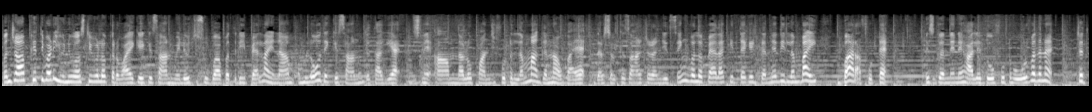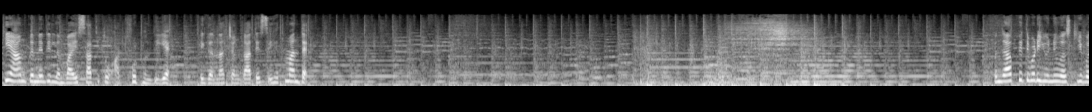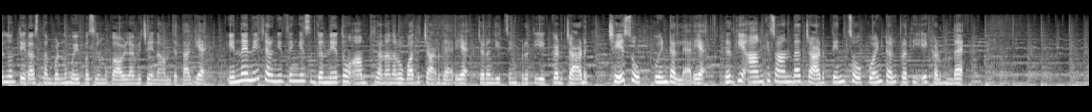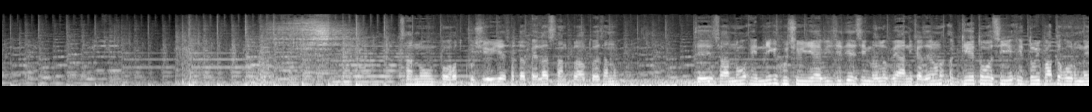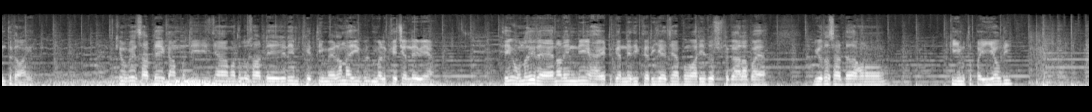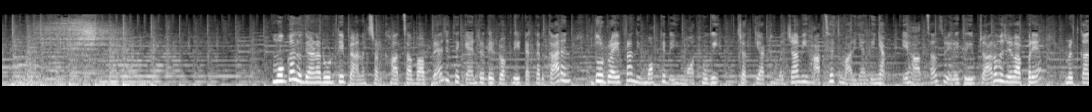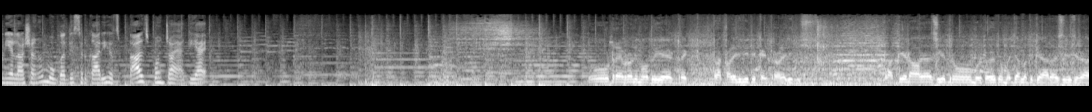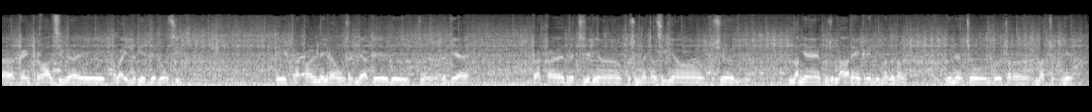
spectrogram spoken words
ਪੰਜਾਬ ਖੇਤੀਬਾੜੀ ਯੂਨੀਵਰਸਿਟੀ ਵੱਲੋਂ ਕਰਵਾਏ ਗਏ ਕਿਸਾਨ ਮੇਲੇ ਵਿੱਚ ਸੂਬਾ ਪੱਧਰੀ ਪਹਿਲਾ ਇਨਾਮ ਅਮਲੋਹ ਦੇ ਕਿਸਾਨ ਨੂੰ ਦਿੱਤਾ ਗਿਆ ਹੈ ਜਿਸ ਨੇ ਆਮ ਨਾਲੋਂ 5 ਫੁੱਟ ਲੰਮਾ ਗੰਨਾ ਉਗਾਇਆ ਹੈ। ਦਰਅਸਲ ਕਿਸਾਨ ਚਰਨਜੀਤ ਸਿੰਘ ਵੱਲੋਂ ਪੈਦਾ ਕੀਤੇ ਗਏ ਗੰਨੇ ਦੀ ਲੰਬਾਈ 12 ਫੁੱਟ ਹੈ। ਇਸ ਗੰਨੇ ਨੇ ਹਾਲੇ 2 ਫੁੱਟ ਹੋਰ ਵਧਣਾ ਹੈ, ਜਦਕਿ ਆਮ ਗੰਨੇ ਦੀ ਲੰਬਾਈ 7 ਤੋਂ 8 ਫੁੱਟ ਹੁੰਦੀ ਹੈ। ਇਹ ਗੰਨਾ ਚੰਗਾ ਤੇ ਸਿਹਤਮੰਦ ਹੈ। ਪੰਜਾਬ ਖੇਤੀਬਾੜੀ ਯੂਨੀਵਰਸਿਟੀ ਵੱਲੋਂ 13 ਸਤੰਬਰ ਨੂੰ ਹੋਏ ਫਸਲ ਮੁਕਾਬਲਿਆਂ ਵਿੱਚ ਇਨਾਮ ਦਿੱਤਾ ਗਿਆ ਹੈ। ਇੰਨੇ ਨੇ ਚਰਨਜੀਤ ਸਿੰਘ ਇਸ ਗੰਨੇ ਤੋਂ ਆਮ ਕਿਸਾਨਾਂ ਨਾਲੋਂ ਵੱਧ ਝਾੜ ਲੈ ਰਿਹਾ ਹੈ। ਚਰਨਜੀਤ ਸਿੰਘ ਪ੍ਰਤੀ ਏਕੜ ਝਾੜ 600 ਕੁਇੰਟਲ ਲੈ ਰਿਹਾ ਹੈ, ਜਦਕਿ ਆਮ ਕਿਸਾਨ ਦਾ ਝਾੜ 300 ਕੁਇੰਟਲ ਪ੍ਰਤੀ ਏਕੜ ਹੁੰਦਾ ਹੈ। ਸਾਨੂੰ ਬਹੁਤ ਖੁਸ਼ੀ ਹੋਈ ਹੈ, ਸਾਡਾ ਪਹਿਲਾ ਸਥਾਨ ਪ੍ਰਾਪਤ ਹੋਇਆ ਸਾਨੂੰ। ਤੇ ਸਾਨੂੰ ਇੰਨੀ ਕੁ ਖੁਸ਼ੀ ਹੋਈ ਹੈ ਵੀ ਜਿਹਦੀ ਅਸੀਂ ਮਤਲਬ ਬਿਆਨ ਨਹੀਂ ਕਰਦੇ। ਹੁਣ ਅੱਗੇ ਤੋਂ ਅਸੀਂ ਇਦੋਂ ਵੀ ਵੱਧ ਹੋਰ ਮਿਹਨਤ ਕਰਾਂਗੇ। ਕਿਉਂਕਿ ਸਾਡੇ ਕੰਮ ਦੀ ਜਾਂ ਮਤਲਬ ਸਾਡੇ ਜਿਹੜੇ ਖੇਤੀ ਮਹਿਰਾਂ ਨਾਲ ਅਸੀਂ ਮਿਲ ਕੇ ਚੱਲੇ ਹੋਏ ਆ। ਤੇ ਉਹਨਾਂ ਦੀ ਰਾਏ ਨਾਲ ਇੰਨੀ ਹਾਈਟ ਗੰਨੇ ਦੀ ਕਰੀ ਹੈ ਜਾਂ ਬਿਮਾਰੀਆਂ ਤੋਂ ਛੁਟਕਾਰਾ ਪਾਇਆ, ਵੀ ਉਹ ਤਾਂ ਸਾਡਾ ਹੁਣ ਕੀਮਤ ਪਈ ਆ ਉਹਦੀ। ਮੋਗਾ ਲੁਧਿਆਣਾ ਰੋਡ ਤੇ ਭਿਆਨਕ ਸੜਕ ਹਾਦਸਾ ਵਾਪਰਿਆ, ਜਿੱਥੇ ਕੈਂਟਰ ਤੇ ਟਰੱਕ ਦੀ ਟੱਕਰ ਕਾਰਨ ਦੋ ਡਰਾਈਵਰਾਂ ਦੀ ਮੌਕੇ ਤੇ ਹੀ ਮੌਤ ਹੋ ਗਈ। ਜਦਕਿ 8 ਮੱਝਾਂ ਵੀ ਹਾਦਸੇ 'ਚ ਮਾਰੀਆਂ ਗਈਆਂ। ਇਹ ਹਾਦਸਾ ਸਵੇਰੇ ਕਰੀਬ 4 ਵਜੇ ਵਾਪਰਿਆ। ਮ੍ਰਿਤਕਾਂ ਦੀਆਂ ਲਾਸ਼ਾਂ ਨੂੰ ਮੋਗਾ ਦੇ ਸਰਕਾਰੀ ਹਸਪਤਾਲ 'ਚ ਪਹੁੰਚਾਇਆ ਗਿਆ ਹੈ। ਦੋ ਡਰਾਈਵਰਾਂ ਦੀ ਮੌਤ ਹੋਈ ਹੈ ਟਰੱਕ ਟਰੱਕ ਵਾਲੇ ਦੀ ਵੀ ਤੇ ਕੈਂਟਰ ਵਾਲੇ ਦੀ ਵੀ। ਟਰੱਕ ਜਿਹੜਾ ਆਇਆ ਸੀ, ਇਧਰੋਂ ਮਲਟੋਏ ਤੋਂ ਮੱਝਾਂ ਲੱਦ ਕੇ ਆ ਰਿਹਾ ਸੀ ਤੇ ਜਿਹੜਾ ਕੈਂਟਰ ਵਾਲਾ ਸੀਗਾ, ਇਹ ਪਲਾਈ ਨਦੀ ਦੇ ਲੋੜ ਸੀ। ਤੇ ਟਰੱਕ ਵਾਲੇ ਨੇ ਜਿਹੜਾ ਉਂਗਟ ਲਿਆ ਕੇ ਇਹਦੇ ਵਿੱਚ ਵੱਜਿਆ ਹੈ। ਟਰੱਕ ਵਾਲੇ ਦੇ ਵਿੱਚ ਜਿਹੜੀਆਂ ਕੁਝ ਮੱਝਾਂ ਸੀਗੀਆਂ ਕੁਝ ਲਾਈਆਂ ਕੁਝ ਲਾ ਰਹੇ ਕਰੀਮ ਦੀ ਮਦਦ ਨਾਲ ਜਿਹਨਾਂ ਵਿੱਚੋਂ ਦੋ ਚਾਰ ਮਰ ਚੁੱਕੀਆਂ।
